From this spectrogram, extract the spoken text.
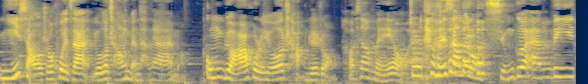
你小的时候会在游乐场里面谈恋爱吗？公园或者游乐场这种，好像没有，就是特别像那种情歌 MV。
